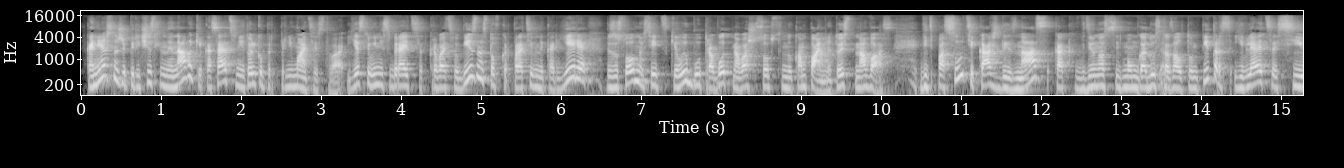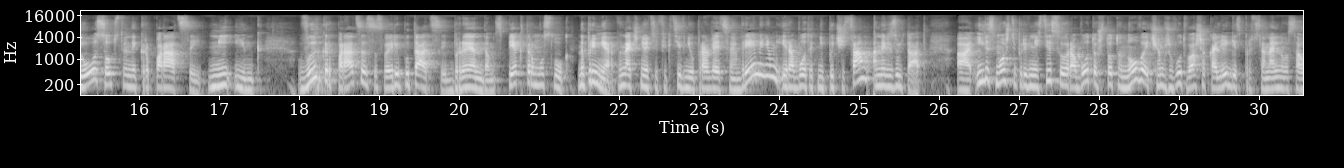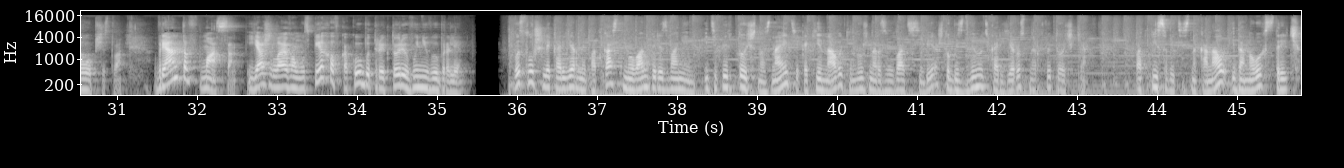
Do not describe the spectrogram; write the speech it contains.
Конечно же, перечисленные навыки касаются не только предпринимательства. Если вы не собираетесь открывать свой бизнес, то в корпоративной карьере, безусловно, все эти скиллы будут работать на вашу собственную компанию, то есть на вас. Ведь, по сути, каждый из нас, как в 97 году сказал Том Питерс, является CEO собственной корпорации Me Inc. Вы корпорация со своей репутацией, брендом, спектром услуг. Например, вы начнете эффективнее управлять своим временем и работать не по часам, а на результат. А, или сможете привнести в свою работу что-то новое, чем живут ваши коллеги из профессионального сообщества. Вариантов масса. Я желаю вам успехов, какую бы траекторию вы ни выбрали. Вы слушали карьерный подкаст «Мы вам перезвоним» и теперь точно знаете, какие навыки нужно развивать в себе, чтобы сдвинуть карьеру с мертвой точки. Подписывайтесь на канал и до новых встреч!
